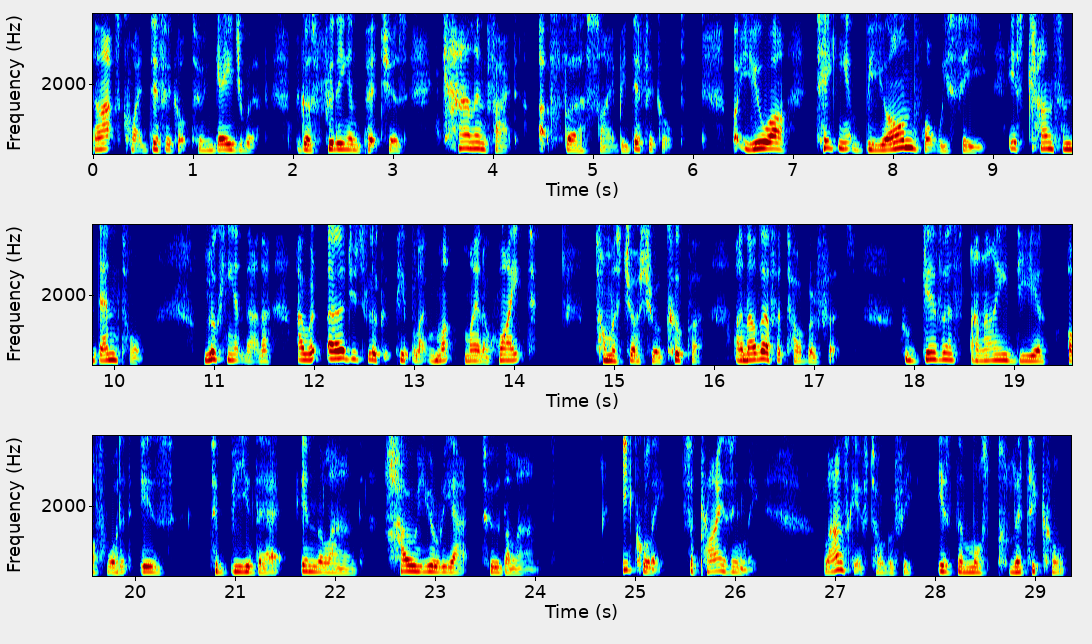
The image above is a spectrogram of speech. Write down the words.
Now, that's quite difficult to engage with because feeling in pictures can, in fact, at first sight be difficult. But you are taking it beyond what we see, it's transcendental. Looking at that, now, I would urge you to look at people like Minor White, Thomas Joshua Cooper, and other photographers who give us an idea of what it is to be there in the land, how you react to the land. Equally, surprisingly, landscape photography is the most political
